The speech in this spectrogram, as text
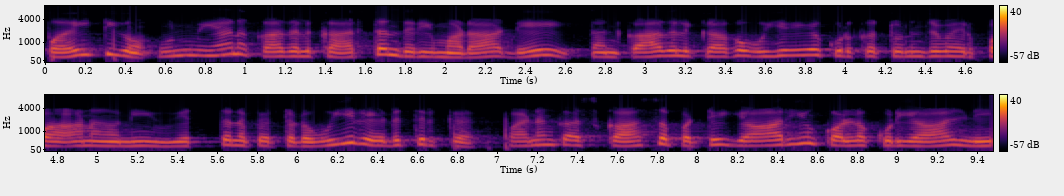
பைத்தியம். உண்மையான காதலுக்கு அர்த்தம் தெரியுமாடா? டேய் தன் காதலுக்காக உயிரையே கொடுக்க துணிஞ்சவன் இருப்பான் ஆனா நீ எத்தனை பேர்த்தோட உயிர் எடுத்திருக்க? பணம் காசு காசப்பட்டு யாரையும் கொல்லக்கூடிய ஆள் நீ.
